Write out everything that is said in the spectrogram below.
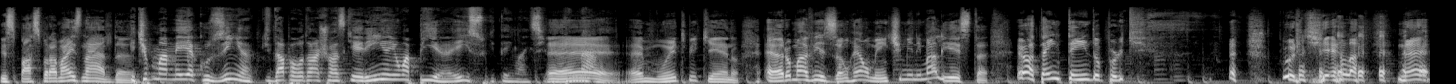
espaço pra mais nada. E tipo uma meia cozinha que dá pra botar uma churrasqueirinha e uma pia. É isso que tem lá em cima. É, é muito pequeno. Era uma visão realmente minimalista. Eu até entendo porque. Porque ela, né?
